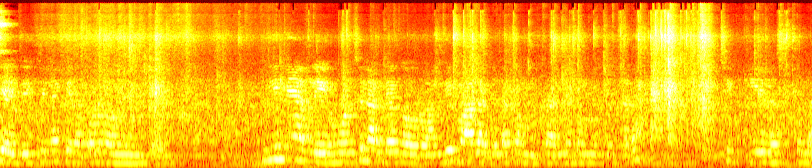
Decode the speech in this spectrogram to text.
ಕೇಳಿದೆ ತಿನ್ನಕ್ಕೆ ಕೊಡು ಕೊಡುವ ನಿನ್ನೆ ನೀನೇ ಅಲ್ಲಿ ಹೋಲ್ಸೇಲ್ ಅಂಗಡಿಯಾಗ ಅವರು ಅಂಗಡಿ ಮಾಲ್ ಅದೆಲ್ಲ ತೊಗೊಂಡ್ಬಿಟ್ರೆ ಅಲ್ಲೇ ತೊಗೊಂಡ್ಬಿಡ್ತಾರೆ. ಚಿಕ್ಕಿ ರಸಗುಲ್ಲ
